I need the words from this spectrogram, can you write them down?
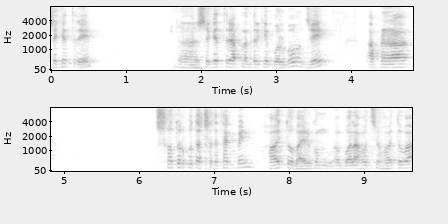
সেক্ষেত্রে সেক্ষেত্রে আপনাদেরকে বলব যে আপনারা সতর্কতার সাথে থাকবেন। হয়তো বা এরকম বলা হচ্ছে হয়তো বা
